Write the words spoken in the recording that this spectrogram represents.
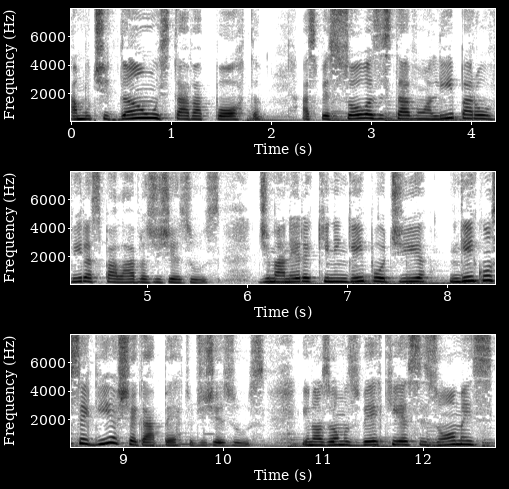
A multidão estava à porta. As pessoas estavam ali para ouvir as palavras de Jesus, de maneira que ninguém podia, ninguém conseguia chegar perto de Jesus. E nós vamos ver que esses homens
